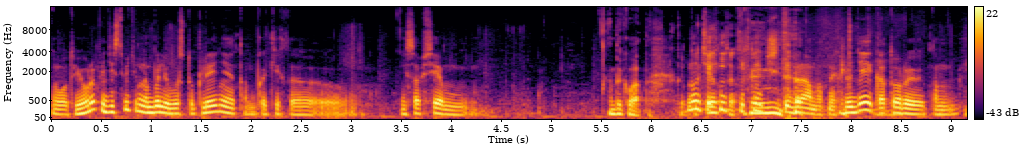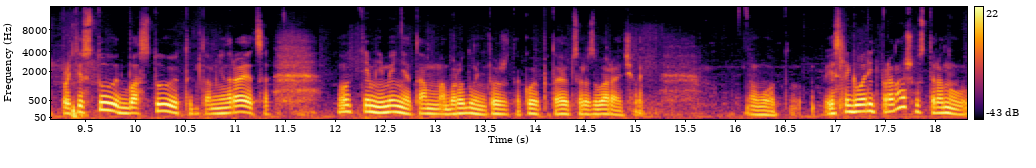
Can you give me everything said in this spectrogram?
Вот. В Европе действительно были выступления там, каких-то э, не совсем адекватных. Ну, техни- технически грамотных людей, которые там протестуют, бастуют, им там не нравится. Но, тем не менее, там оборудование тоже такое пытаются разворачивать. Вот. Если говорить про нашу страну,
